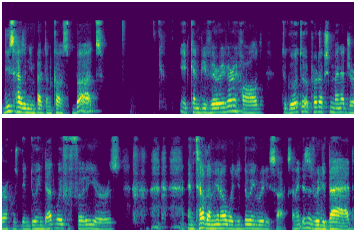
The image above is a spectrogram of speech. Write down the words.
this has an impact on cost, but it can be very, very hard to go to a production manager who's been doing that way for 30 years and tell them, you know, what you're doing really sucks. I mean, this is really bad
